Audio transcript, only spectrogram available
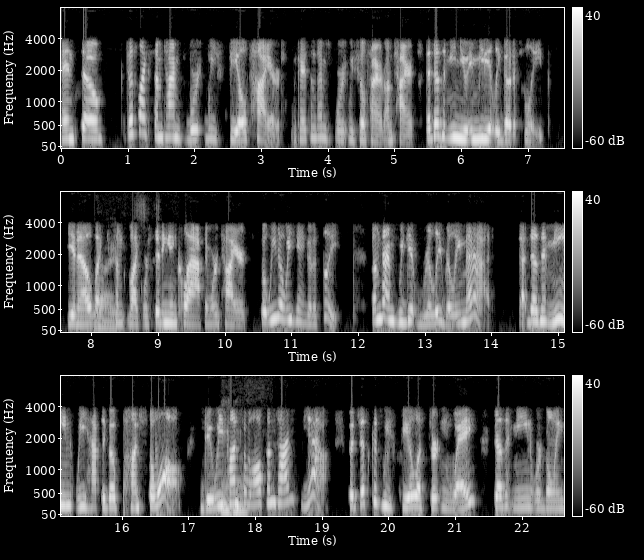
And so just like sometimes we we feel tired. Okay. Sometimes we feel tired. I'm tired. That doesn't mean you immediately go to sleep. You know, like right. some, like we're sitting in class and we're tired, but we know we can't go to sleep. Sometimes we get really, really mad that doesn't mean we have to go punch the wall. Do we mm-hmm. punch the wall sometimes? Yeah. But just because we feel a certain way doesn't mean we're going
